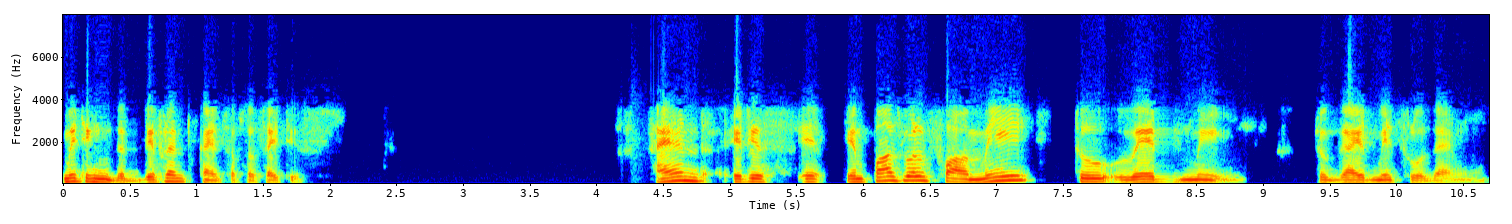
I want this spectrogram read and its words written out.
meeting the different kinds of societies. And it is impossible for me to wade me, to guide me through them.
